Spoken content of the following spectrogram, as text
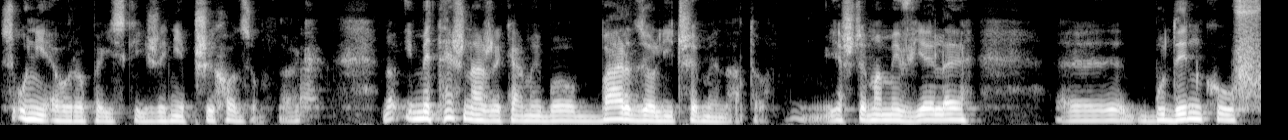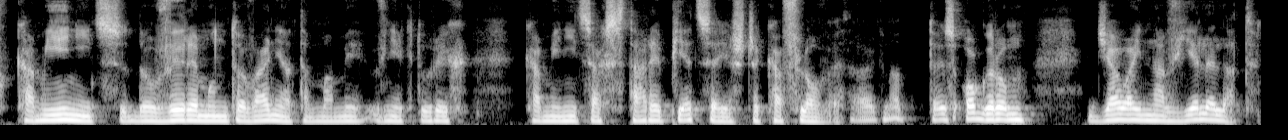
z Unii Europejskiej, że nie przychodzą. Tak? No i my też narzekamy, bo bardzo liczymy na to. Jeszcze mamy wiele e, budynków, kamienic do wyremontowania. Tam mamy w niektórych kamienicach stare piece, jeszcze kaflowe. Tak? No, to jest ogrom działań na wiele lat.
